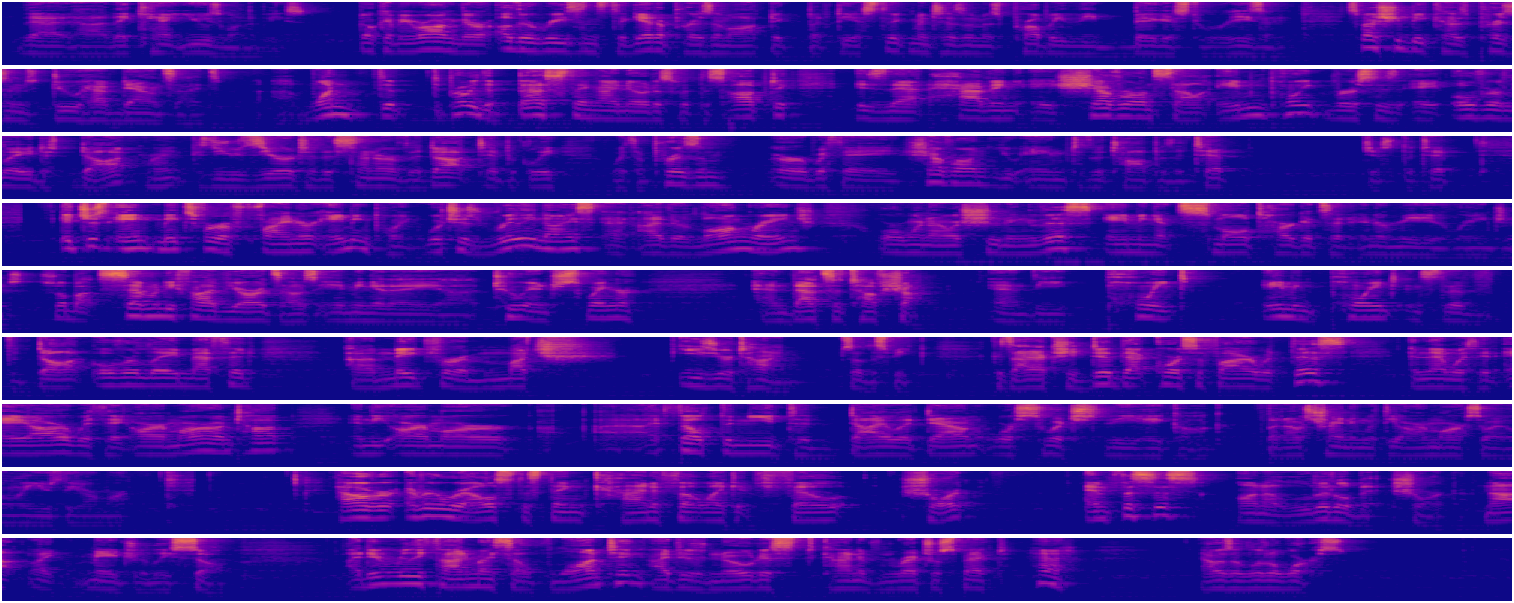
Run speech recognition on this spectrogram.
that uh, they can't use one of these. Don't get me wrong, there are other reasons to get a prism optic, but the astigmatism is probably the biggest reason, especially because prisms do have downsides. Uh, one, the, the, probably the best thing I noticed with this optic is that having a chevron style aiming point versus a overlaid dot, right? Because you zero to the center of the dot typically. With a prism or with a chevron, you aim to the top of the tip, just the tip. It just aim, makes for a finer aiming point, which is really nice at either long range or when I was shooting this, aiming at small targets at intermediate ranges. So about 75 yards, I was aiming at a uh, two inch swinger, and that's a tough shot. And the point aiming point instead of the dot overlay method uh, made for a much easier time, so to speak. Because I actually did that course of fire with this, and then with an AR with a RMR on top, and the RMR, I felt the need to dial it down or switch to the ACOG. But I was training with the RMR, so I only used the RMR. However, everywhere else, this thing kind of felt like it fell short. Emphasis on a little bit short, not like majorly so. I didn't really find myself wanting, I just noticed kind of in retrospect, huh, that was a little worse.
